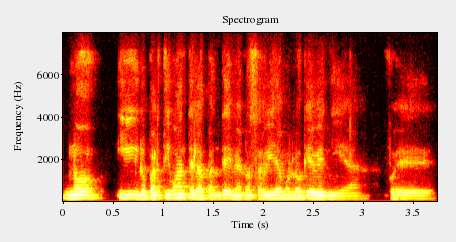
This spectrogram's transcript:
No, y lo partimos ante la pandemia, no sabíamos lo que venía. Fue,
